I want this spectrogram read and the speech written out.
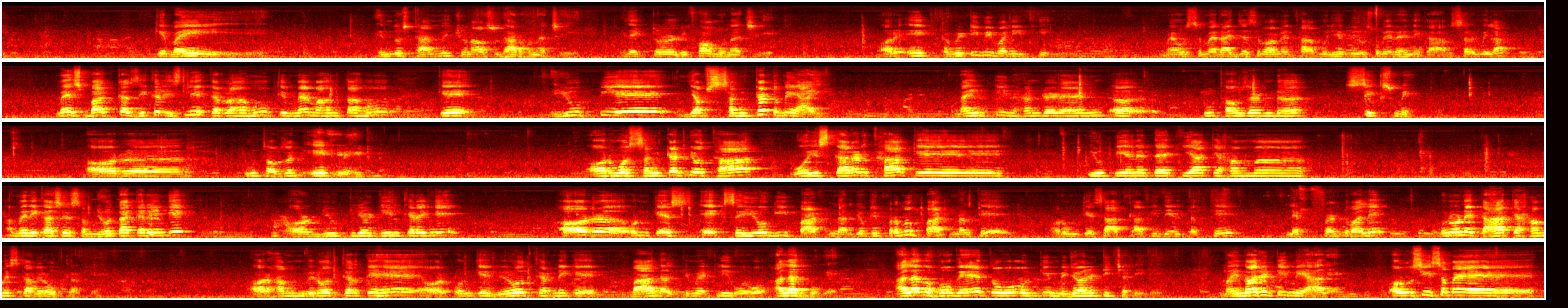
कि भाई, हिंदुस्तान में चुनाव सुधार होना चाहिए इलेक्टोरल रिफॉर्म होना चाहिए। और एक कमेटी भी बनी थी। मैं उस समय राज्यसभा में था, मुझे भी उसमें रहने का अवसर मिला। मैं इस बात का ज़िक्र इसलिए कर रहा हूँ कि मैं मानता हूँ कि यूपीए जब संकट में आई 1900 एंड uh, 2006 में और uh, 2008 में और वो संकट जो था वो इस कारण था कि यूपीए ने तय किया कि हम अमेरिका से समझौता करेंगे और न्यूक्लियर डील करेंगे और उनके एक सहयोगी पार्टनर जो कि प्रमुख पार्टनर थे और उनके साथ काफ़ी देर तक थे लेफ़्ट फ्रंट वाले उन्होंने कहा कि हम इसका विरोध करते हैं। और हम विरोध करते हैं और उनके विरोध करने के बाद अल्टीमेटली वो, वो अलग हो गए। अलग हो गए तो वो उनकी मेजॉरिटी चली गई। माइनॉरिटी में आ गए। और उसी समय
